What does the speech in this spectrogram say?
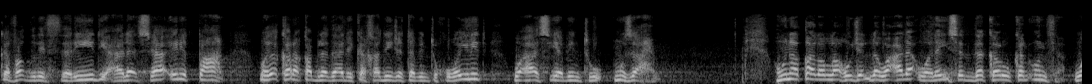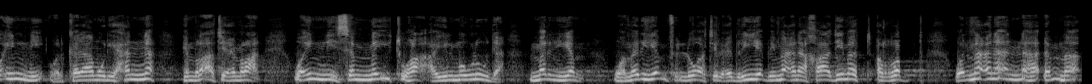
كفضل الثريد على سائر الطعام. وذكر قبل ذلك خديجة بنت خويلد وآسيا بنت مزاحم. هنا قال الله جل وعلا وليس الذكر كالأنثى. وإني والكلام لحنة امرأة عمران وإني سميتها أي المولودة مريم ومريم في اللغة العبرية بمعنى خادمة الرب. والمعنى أنها لما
